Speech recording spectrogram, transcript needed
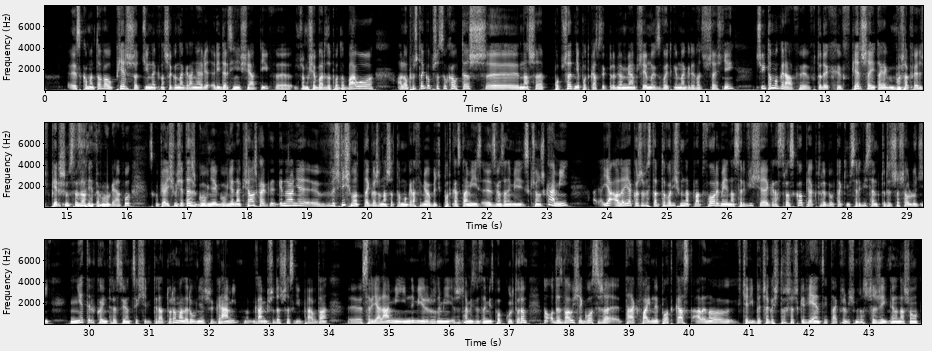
y, skomentował pierwszy odcinek naszego nagrania, Re- Readers Initiative, że mu się bardzo podobało, ale oprócz tego przesłuchał też y, nasze poprzednie podcasty, które miałem, przyjemność z Wojtkiem nagrywać wcześniej, czyli tomografy, w których w pierwszej, tak jakby można powiedzieć, w pierwszym sezonie tomografu skupialiśmy się też głównie, głównie na książkach. Generalnie wyszliśmy od tego, że nasze tomografy miały być podcastami związanymi z książkami, ja, ale jako, że wystartowaliśmy na platformie, na serwisie Grastroskopia, który był takim serwisem, który zrzeszał ludzi nie tylko interesujących się literaturą, ale również grami, no, grami przede wszystkim, prawda, y, serialami innymi różnymi rzeczami związanymi z popkulturą, no odezwały się głosy, że tak, fajny podcast, ale no chcieliby czegoś troszeczkę więcej, tak, żebyśmy rozszerzyli tę naszą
